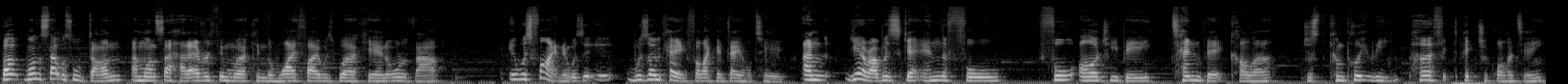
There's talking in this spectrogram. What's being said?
But once that was all done, and once I had everything working, the Wi-Fi was working, all of that, it was fine. It was it was okay for like a day or two. And yeah, I was getting the full full RGB 10-bit color, just completely perfect picture quality.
